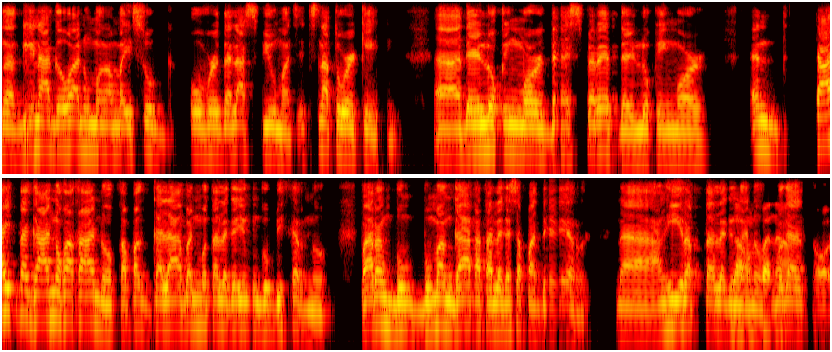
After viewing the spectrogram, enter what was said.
ah, ginagawa ng mga maisug over the last few months, it's not working. Uh, they're looking more desperate, they're looking more and kahit na gaano ka kaano, kapag kalaban mo talaga yung gobyerno, parang bum- bumangga ka talaga sa pader na ang hirap talagang Wala kang ano, kumbaga, oh,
